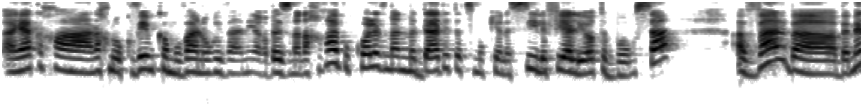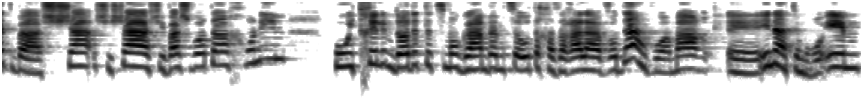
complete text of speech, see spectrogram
היה ככה, אנחנו עוקבים כמובן, אורי ואני הרבה זמן אחריו, הוא כל הזמן מדד את עצמו כנשיא לפי עליות הבורסה, אבל ב, באמת בשישה, שישה, שבעה שבועות האחרונים, הוא התחיל למדוד את עצמו גם באמצעות החזרה לעבודה, והוא אמר, הנה אתם רואים,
